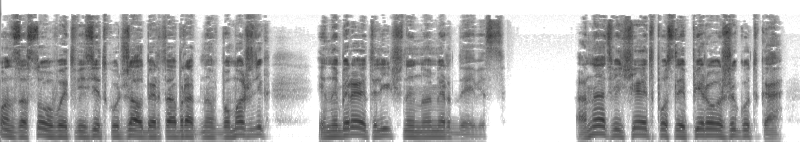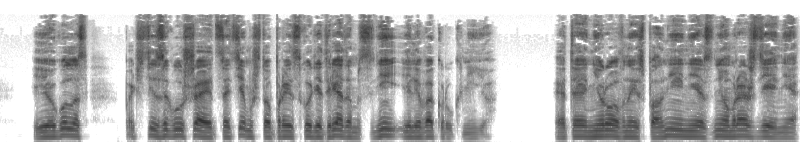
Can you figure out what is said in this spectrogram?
Он засовывает визитку Джалберта обратно в бумажник и набирает личный номер Дэвис. Она отвечает после первого же гудка. Ее голос почти заглушается тем, что происходит рядом с ней или вокруг нее. Это неровное исполнение с днем рождения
